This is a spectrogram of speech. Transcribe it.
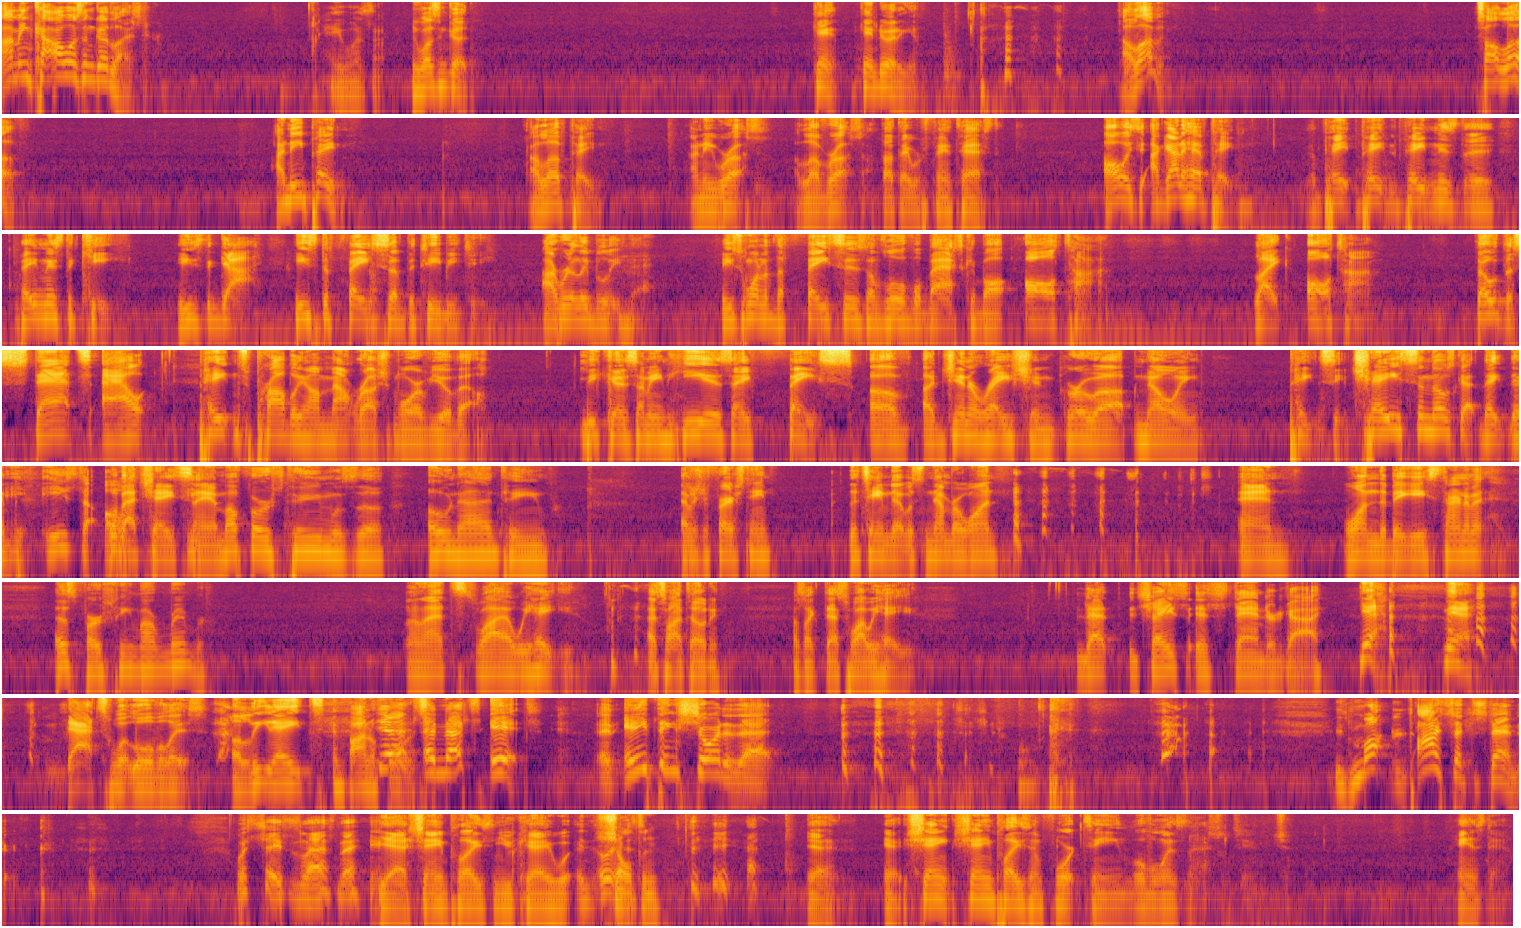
I mean, Kyle wasn't good last year. He wasn't. He wasn't good. Can't can't do it again. I love him. It's all love. I need Peyton. I love Peyton. I need Russ. I love Russ. I thought they were fantastic. Always, I got to have Peyton. Pey- Peyton. Peyton is the Peyton is the key. He's the guy. He's the face of the TBT. I really believe that. He's one of the faces of Louisville basketball all time. Like all time. Throw the stats out. Peyton's probably on Mount Rushmore of U of L. Because I mean, he is a face of a generation grew up knowing Peyton C. Chase and those guys. They, they, He's the what old, about Chase saying, my first team was the 09 team? That was your first team? The team that was number one and won the Big East tournament? That was the first team I remember. Well, that's why we hate you. That's why I told him. I was like, that's why we hate you. that Chase is standard guy. Yeah. Yeah. that's what Louisville is Elite Eights and Final Yeah, Fours. and that's it. And anything short of that, he's my, I set the standard. What's Chase's last name? yeah, Chane plays in UK. Schulten. Yeah. Yeah. Chane Chane plays in 14. Louisville wins the national championship. Hands down.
